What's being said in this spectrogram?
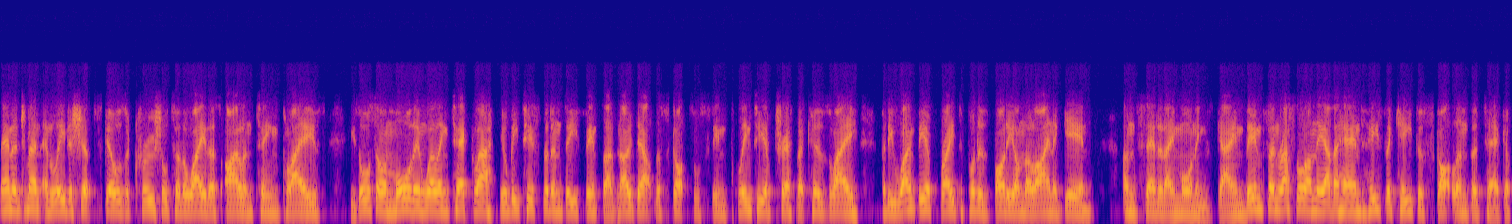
management and leadership skills are crucial to the way this Ireland team plays. He's also a more than willing tackler. He'll be tested in defence. I've no doubt the Scots will send plenty of traffic his way, but he won't be afraid to put his body on the line again on Saturday morning's game. Then Finn Russell, on the other hand, he's the key to Scotland's attack. If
